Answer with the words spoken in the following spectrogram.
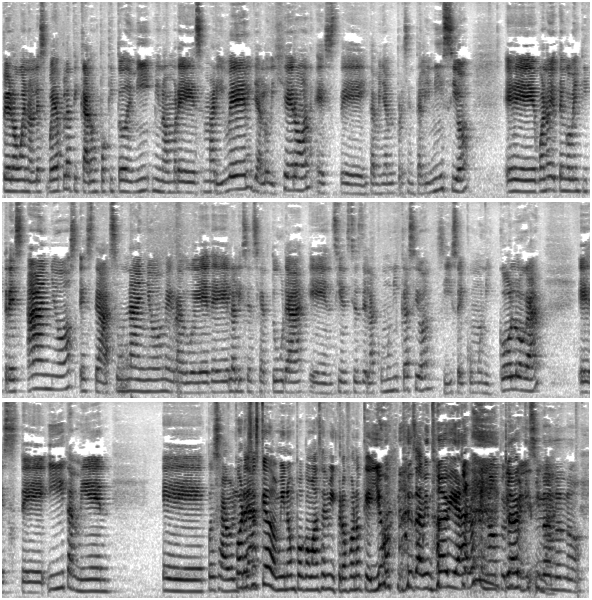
Pero bueno, les voy a platicar un poquito de mí. Mi nombre es Maribel, ya lo dijeron, este, y también ya me presenté al inicio. Eh, bueno, yo tengo 23 años, este, hace un año me gradué de la licenciatura en Ciencias de la Comunicación, sí, soy comunicóloga, este, y también, eh, pues ahorita... Por eso es que domina un poco más el micrófono que yo, a mí todavía... Claro que no, tú eres buenísima. no, no, no.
